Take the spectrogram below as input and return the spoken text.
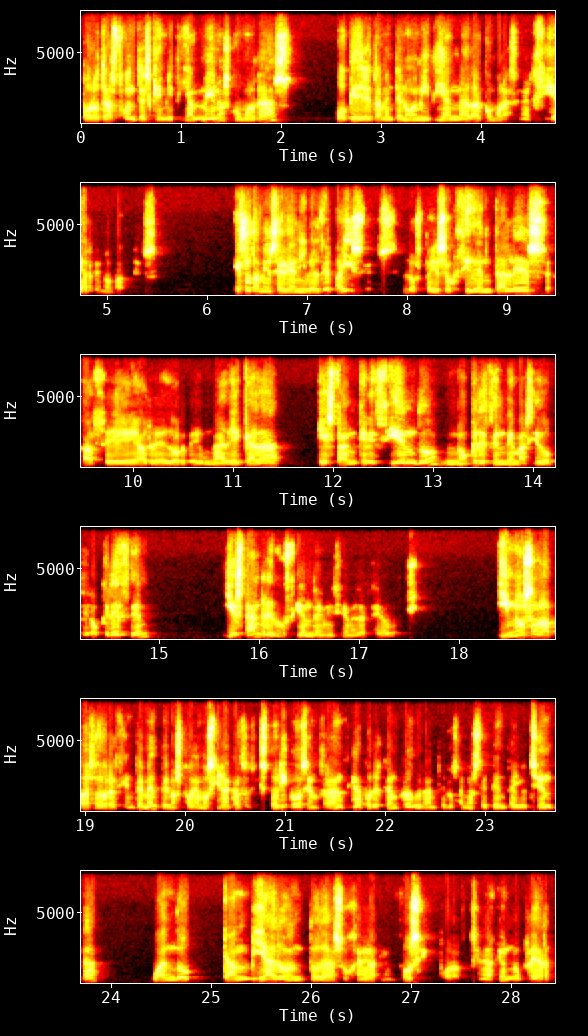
por otras fuentes que emitían menos, como el gas, o que directamente no emitían nada, como las energías renovables. Esto también se ve a nivel de países. Los países occidentales hace alrededor de una década están creciendo, no crecen demasiado, pero crecen y están reduciendo emisiones de CO2. Y no solo ha pasado recientemente, nos podemos ir a casos históricos. En Francia, por ejemplo, durante los años 70 y 80, cuando cambiaron toda su generación fósil por generación nuclear,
